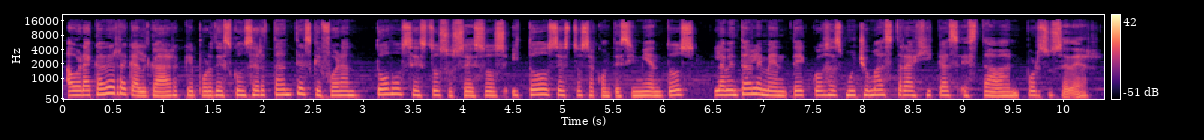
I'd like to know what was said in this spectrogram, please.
Ahora cabe recalcar que por desconcertantes que fueran todos estos sucesos y todos estos acontecimientos, lamentablemente cosas mucho más trágicas estaban por suceder.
